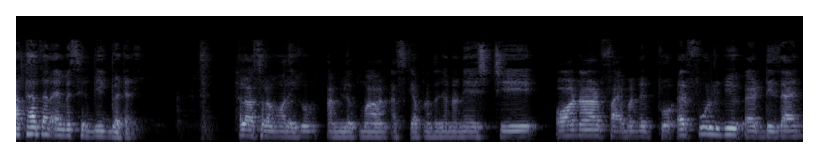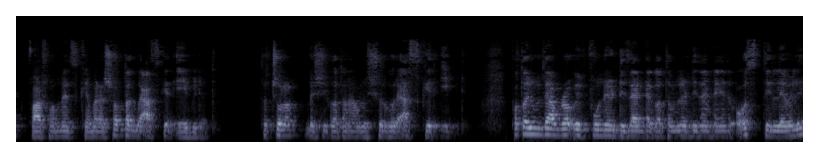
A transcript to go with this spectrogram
আট হাজার এমএস এর বিগ ব্যাটারি হ্যালো আসসালামু আলাইকুম, আমি লোকমান। আজকে আপনাদের জন্য নিয়ে এসেছি অনার ফাইভ হান্ড্রেড প্রো এর ফুল রিভিউ এর ডিজাইন পারফরমেন্স ক্যামেরা সব থাকবে আজকের এই ভিডিওতে। তো চলুন, বেশি কথা না বলে শুরু করে আজকের এই ভিডিও প্রথমে আমরা ওই ফোনের ডিজাইনটা কথা বলি ডিজাইনটা কিন্তু অস্থির লেভেলে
